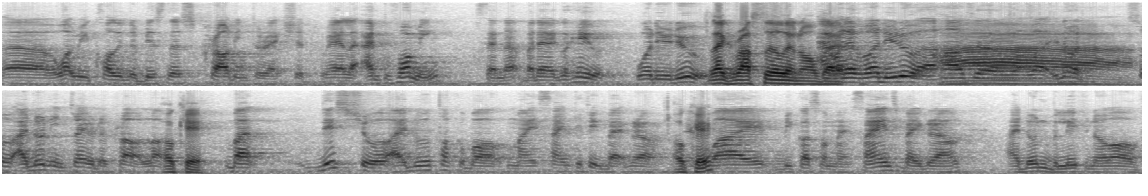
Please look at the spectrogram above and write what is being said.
uh, what we call in the business crowd interaction, where like I'm performing stand up, but then I go, hey, what do you do? Like Russell and all Ah, that. whatever, what do you do? Uh, how's your, what, what, you know? Ah. So I don't interact with the crowd a lot. Okay. But this show, I do talk about my scientific background. Okay. why, because of my science background, I don't believe in a lot of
